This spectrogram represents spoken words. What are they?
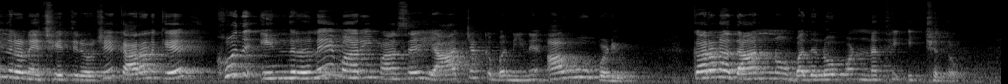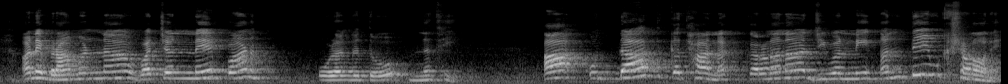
ઇન્દ્રને છેતર્યો છે કારણ કે ખુદ ઇન્દ્રને મારી પાસે યાચક બનીને આવવું પડ્યું. કર્ણદાનનો બદલો પણ નથી ઈચ્છતો અને બ્રાહ્મણના વચનને પણ ઓળંગતો નથી. આ ઉદ્દાત કથાનક કર્ણના જીવનની અંતિમ ક્ષણોને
